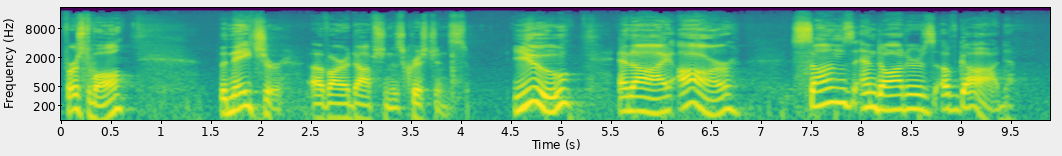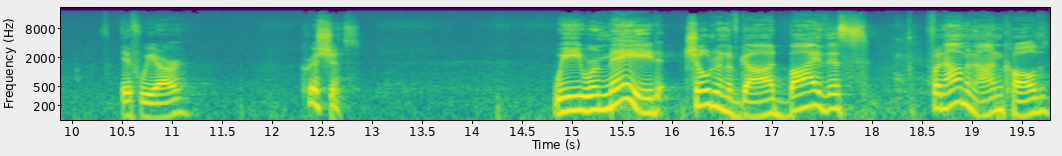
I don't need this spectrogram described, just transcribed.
First of all, the nature of our adoption as Christians. You and I are sons and daughters of God if we are Christians. We were made children of God by this phenomenon called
